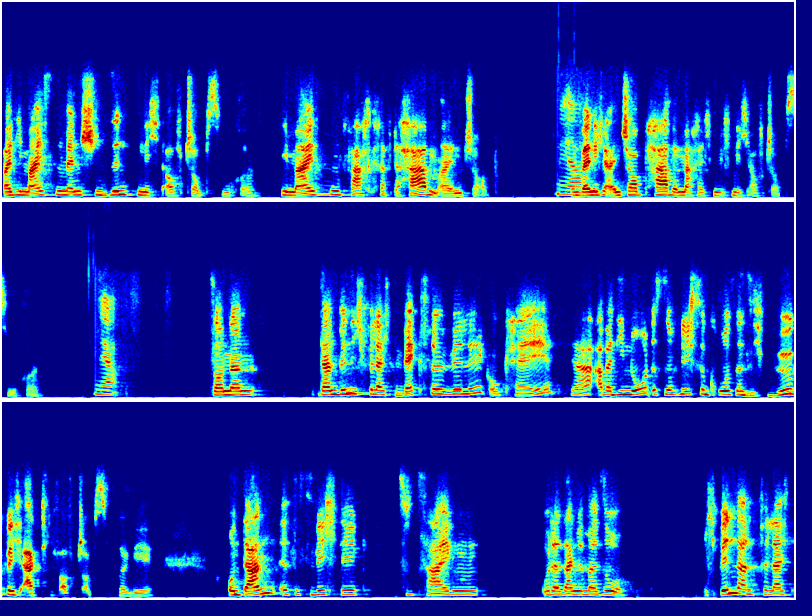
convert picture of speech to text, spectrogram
weil die meisten Menschen sind nicht auf Jobsuche. Die meisten mhm. Fachkräfte haben einen Job. Ja. Und wenn ich einen Job habe, mache ich mich nicht auf Jobsuche. Ja. Sondern dann bin ich vielleicht wechselwillig, okay, ja, aber die Not ist noch nicht so groß, dass ich wirklich aktiv auf Jobsuche gehe. Und dann ist es wichtig zu zeigen, oder sagen wir mal so, ich bin dann vielleicht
